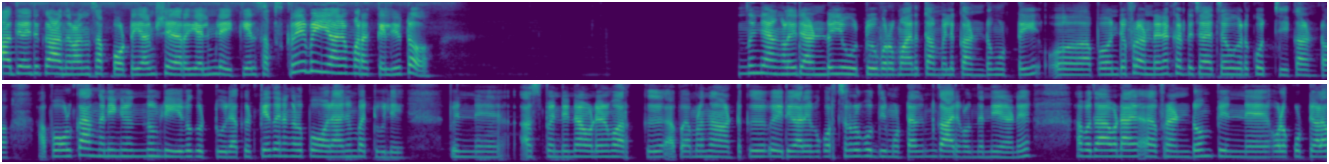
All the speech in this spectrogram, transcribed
ആദ്യമായിട്ട് കാണുന്നവരാണ് സപ്പോർട്ട് ചെയ്യാനും ഷെയർ ചെയ്യാനും ലൈക്ക് ചെയ്യാനും സബ്സ്ക്രൈബ് ചെയ്യാനും മറക്കല്ലേ കേട്ടോ ഇന്ന് ഞങ്ങൾ രണ്ട് യൂട്യൂബർമാർ തമ്മിൽ കണ്ടുമുട്ടി അപ്പോൾ എന്റെ ഫ്രണ്ടിനെ കെട്ടിച്ചയച്ച വീട് കൊച്ചിക്കാണ് കേട്ടോ അപ്പോൾ അവൾക്ക് അങ്ങനെ ഇങ്ങനെയൊന്നും ലീവ് കിട്ടൂല. കിട്ടിയാൽ തന്നെ ഞങ്ങൾ പോരാനും പറ്റൂലേ. പിന്നെ ഹസ്ബൻഡിന് അവിടെയാണ് വർക്ക് അപ്പോൾ നമ്മളെ നാട്ടിലേക്ക് വരിക പറയുമ്പോൾ കുറച്ചുകൂടെ ബുദ്ധിമുട്ടും കാര്യങ്ങളും തന്നെയാണ്. അപ്പോൾ അത് അവിടെ ഫ്രണ്ടും പിന്നെ ഓളെ കുട്ടികളെ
